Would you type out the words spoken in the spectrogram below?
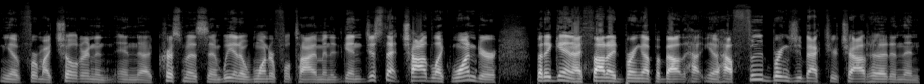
you know for my children and, and uh, Christmas, and we had a wonderful time. And again, just that childlike wonder. But again, I thought I'd bring up about how you know how food brings you back to your childhood, and then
